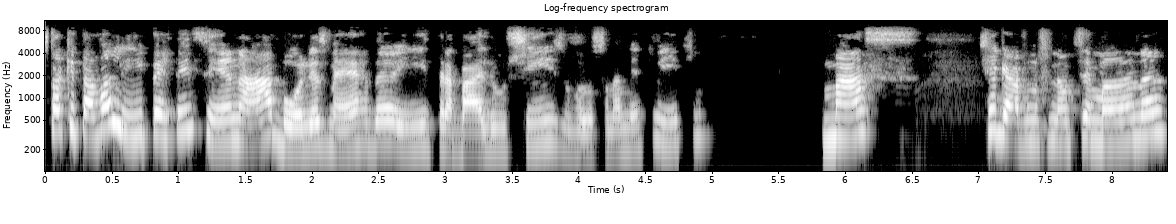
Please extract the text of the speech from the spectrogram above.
só que tava ali pertencendo a bolhas merda e trabalho X, um relacionamento Y. Mas chegava no final de semana,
